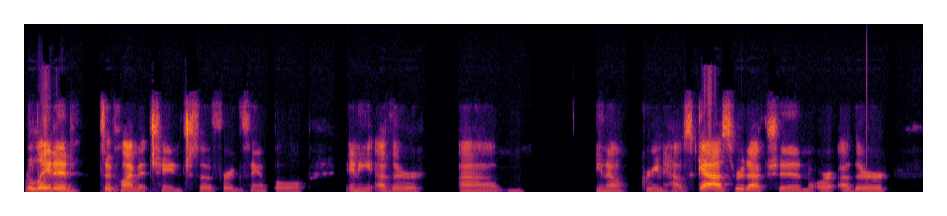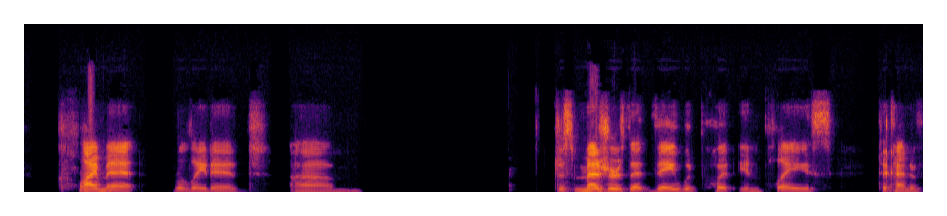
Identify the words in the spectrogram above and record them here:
related to climate change. So, for example, any other, um, you know, greenhouse gas reduction or other climate related um, just measures that they would put in place to kind of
